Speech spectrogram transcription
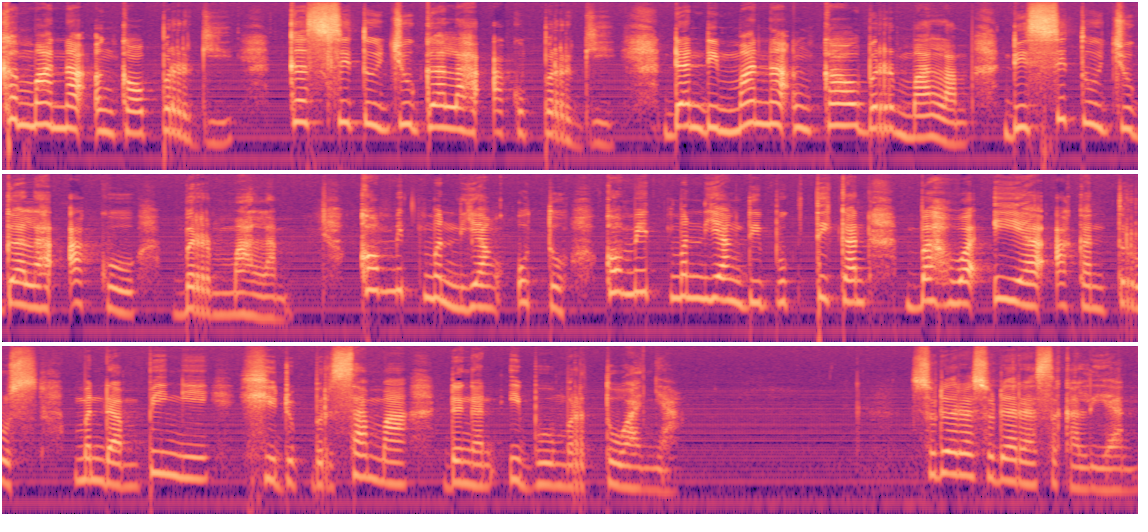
"Ke mana engkau pergi, ke situ jugalah aku pergi, dan di mana engkau bermalam, di situ jugalah aku bermalam." Komitmen yang utuh, komitmen yang dibuktikan bahwa ia akan terus mendampingi hidup bersama dengan ibu mertuanya. Saudara-saudara sekalian,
